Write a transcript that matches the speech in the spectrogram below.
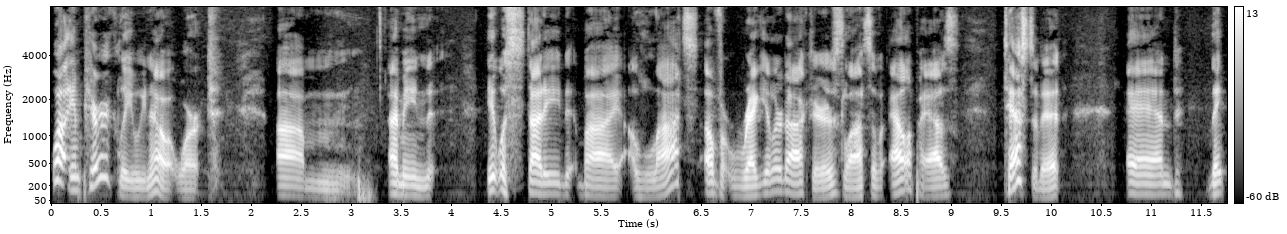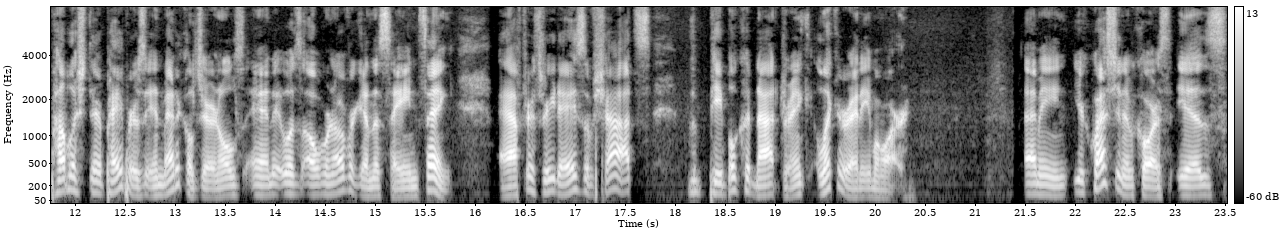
Well, empirically, we know it worked. Um, I mean, it was studied by lots of regular doctors, lots of allopaths tested it, and they published their papers in medical journals, and it was over and over again the same thing. After three days of shots, the people could not drink liquor anymore. I mean, your question, of course, is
